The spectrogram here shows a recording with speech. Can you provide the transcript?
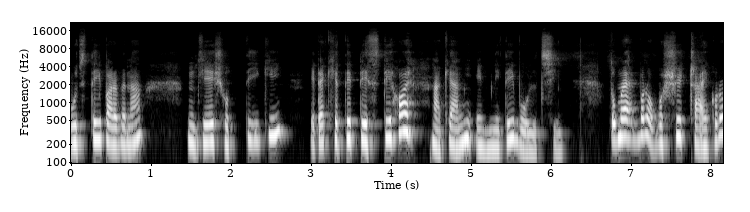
বুঝতেই পারবে না যে সত্যিই কি এটা খেতে টেস্টি হয়, নাকি আমি এমনিতেই বলছি। তোমরা একবার অবশ্যই ট্রাই করো।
